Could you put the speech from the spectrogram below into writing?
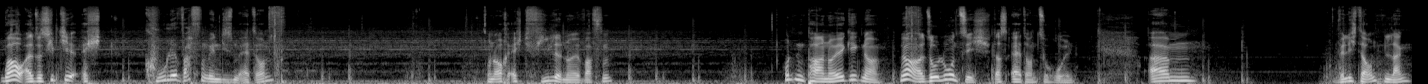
wow, also es gibt hier echt coole Waffen in diesem Add-on. Und auch echt viele neue Waffen. Und ein paar neue Gegner. Ja, also lohnt sich, das Add-on zu holen. Ähm, will ich da unten lang?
